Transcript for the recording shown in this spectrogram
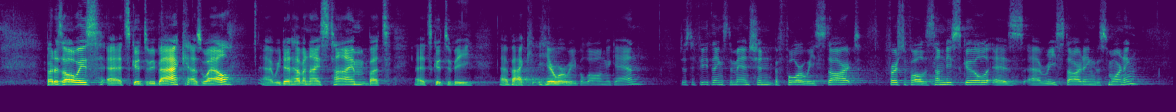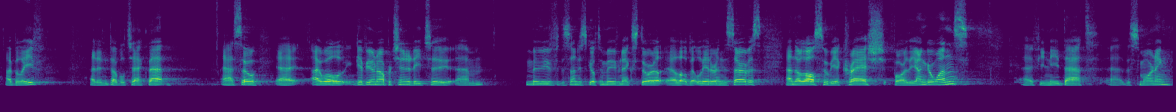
But as always, uh, it's good to be back as well. Uh, we did have a nice time, but uh, it's good to be uh, back here where we belong again. Just a few things to mention before we start. First of all, the Sunday school is uh, restarting this morning, I believe. I didn't double check that. Uh, so uh, I will give you an opportunity to um, move the Sunday school to move next door a, a little bit later in the service. And there'll also be a creche for the younger ones uh, if you need that uh, this morning.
